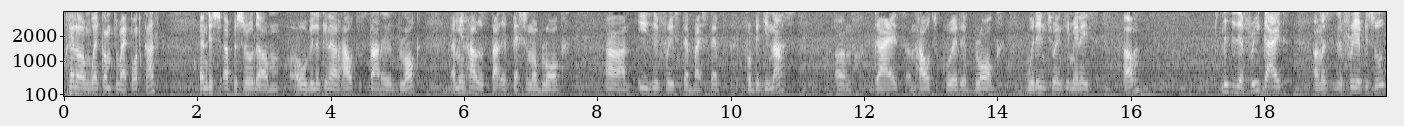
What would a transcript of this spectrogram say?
Hello and welcome to my podcast. In this episode, um, I will be looking at how to start a blog. I mean, how to start a personal blog, uh, easy, free, step by step for beginners, on guides on how to create a blog within 20 minutes. Um, this is a free guide and this is a free episode.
